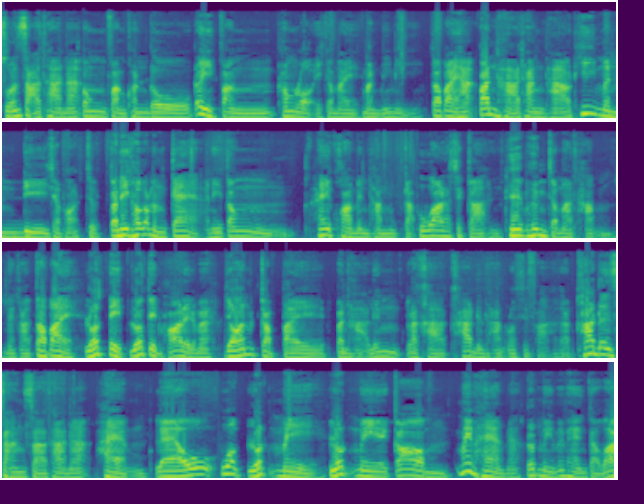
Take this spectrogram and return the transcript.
สวนสาธารณะตรงฝั่งคอนโดเอ้ยฝั่งทองหล่อเอกมัยมันไม่มี ต่อไปฮะปัญหาทางเท้าที่มันดีเฉพาะจุด ตอนนี้เขากำลังแก้ อันนี้ต้องให้ความเป็นธรรมกับผู้ว่าราชการที่เพิ่งจะมาทำนะครับ ต่อไปรถติดรถติดเพราะอะไรรู้ไหมย้อนกลับไปปัญหาเรื่องราคาค่าเดินทางรถไฟฟ้าครับค่าเดินทางสาธารณะแพงแล้วพวกรถเมย์รถเมย์ก็ไม่แพงนะรถเมย์ไม่แพงแต่ว่า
